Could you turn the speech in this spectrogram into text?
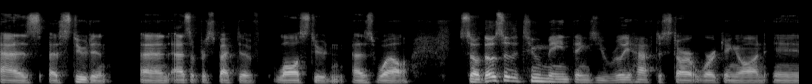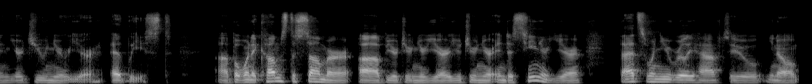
as a student and as a prospective law student as well. So those are the two main things you really have to start working on in your junior year, at least. Uh, but when it comes to summer of your junior year, your junior into senior year, that's when you really have to, you know,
